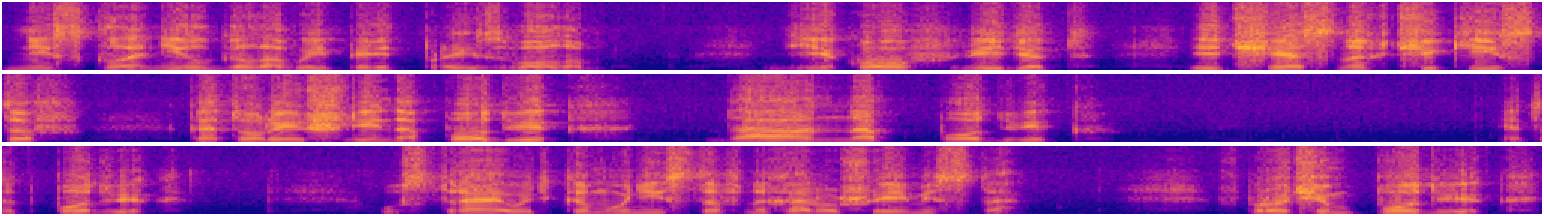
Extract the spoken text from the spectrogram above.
не склонил головы перед произволом. Дьяков видит и честных чекистов, которые шли на подвиг, да, на подвиг. Этот подвиг — устраивать коммунистов на хорошие места. Впрочем, подвиг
